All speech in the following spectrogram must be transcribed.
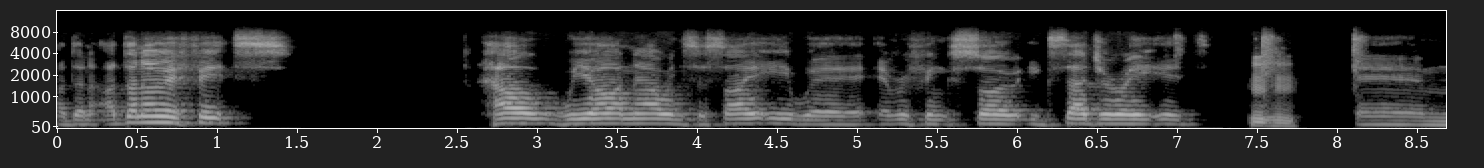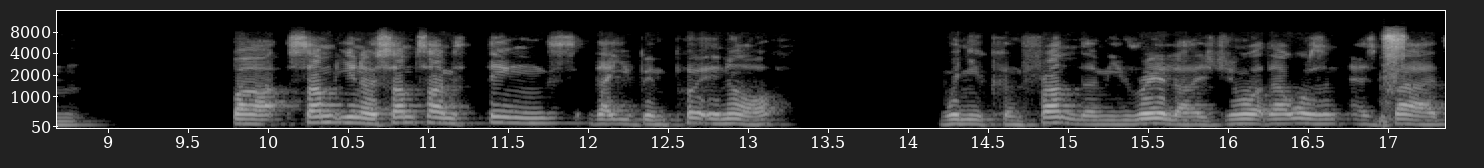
I don't know. I don't know if it's how we are now in society where everything's so exaggerated. hmm Um, but some, you know, sometimes things that you've been putting off, when you confront them, you realize, you know what, that wasn't as bad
